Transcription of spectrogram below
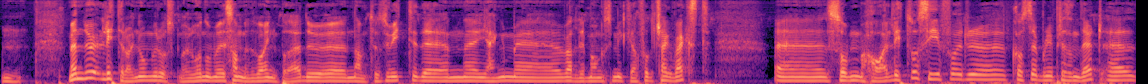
Men du, litt om Rosenborg, og noe samme du var inne på det. Du eh, nevnte jo så vidt, det er en eh, gjeng med veldig mange som ikke har fått skjeggvekst. Eh, som har litt å si for uh, hvordan det blir presentert. Uh,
